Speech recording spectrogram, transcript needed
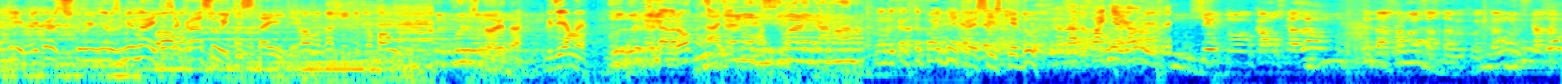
Андрей, мне кажется, что вы не разминаетесь, а Право. красуетесь стоите. Правозащитника по улице. Что это? Где мы? Таганрог? А, нет, Москве. Надо как-то поднять российский дух. Все, кто кому сказал, это основной состав выходит. Кому не сказал,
